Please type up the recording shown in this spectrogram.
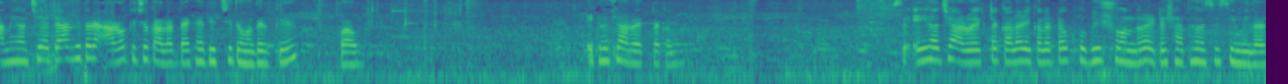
আমি হচ্ছে এটার ভিতরে আরও কিছু কালার দেখাই দিচ্ছি তোমাদেরকে। পাও এটা হচ্ছে আরও একটা কালার সো এই হচ্ছে আরও একটা কালার এই কালারটাও খুবই সুন্দর। এটার সাথে হচ্ছে সিমিলার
